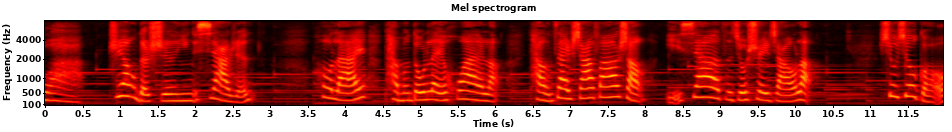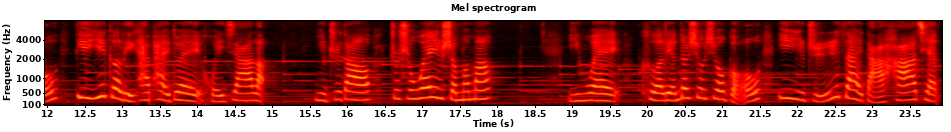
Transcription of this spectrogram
哇”这样的声音，吓人。后来，他们都累坏了，躺在沙发上。一下子就睡着了。秀秀狗第一个离开派对回家了。你知道这是为什么吗？因为可怜的秀秀狗一直在打哈欠，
